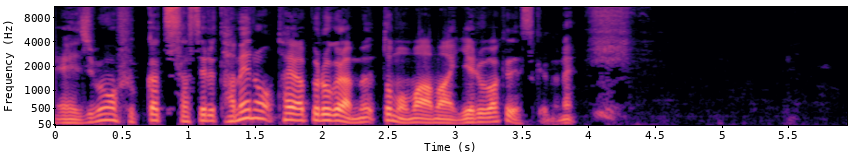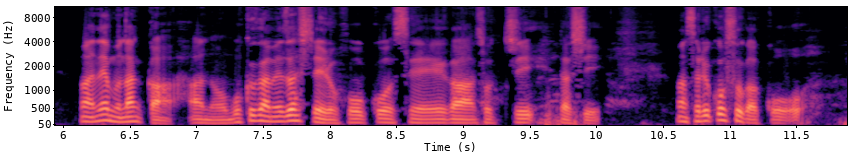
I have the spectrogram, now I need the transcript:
えー、自分を復活させるための対話プログラムともまあまあ言えるわけですけどね。まあでもなんか、あの、僕が目指している方向性がそっちだし、まあそれこそがこう、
